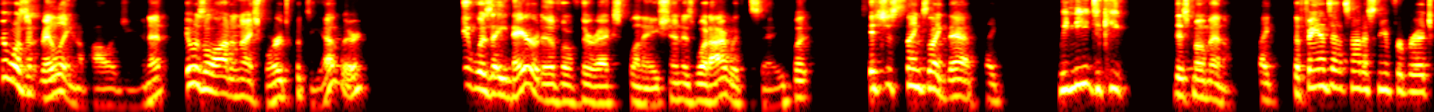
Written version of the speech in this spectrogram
there wasn't really an apology in it. It was a lot of nice words put together. It was a narrative of their explanation, is what I would say. But it's just things like that. Like we need to keep this momentum. Like the fans outside of Stamford Bridge,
